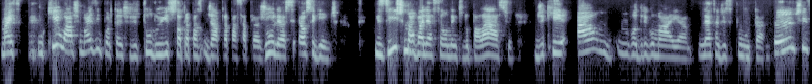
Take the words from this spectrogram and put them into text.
Mas o que eu acho mais importante de tudo isso, só para já para passar para a Júlia, é o seguinte: existe uma avaliação dentro do Palácio de que há um, um, Rodrigo Maia nessa disputa antes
